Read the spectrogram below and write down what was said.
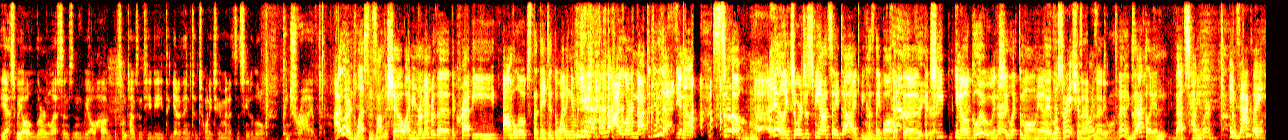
yes, we all learn lessons and we all hug, but sometimes in TV to get it into 22 minutes, it seems a little contrived. I learned lessons on the show. I mean, remember the the crappy envelopes that they did the wedding invitations Yeah. I learned not to do that, you know. So Mm-hmm. yeah, like George's fiance died because they bought like the, You're the right. cheap, you know, Right. glue and she licked them all. Yeah. Hey, listen, right, it she can was happen to anyone. Yeah, exactly, and that's how you learn. Exactly.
